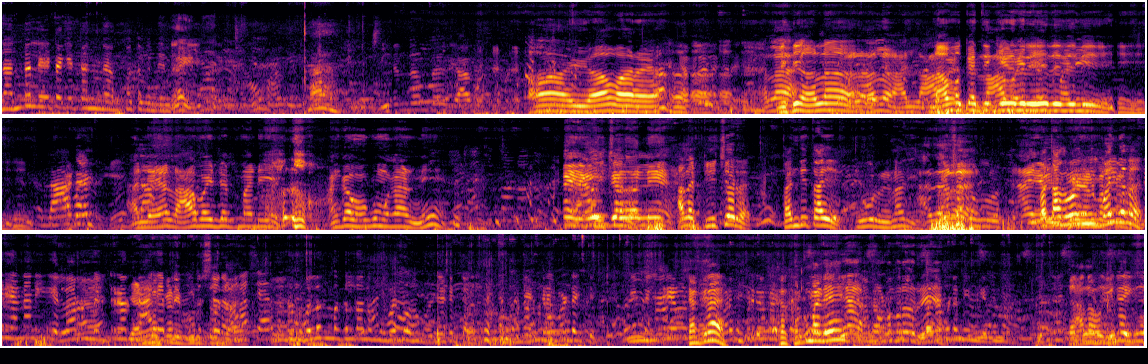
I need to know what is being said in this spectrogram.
ನಂದ ಲೇಟ್ ಆಗೈತೆ ಅಂತ ಅನ್ಕೋತ ಬಂದೇನೆ ಅಯ್ಯ ಮಾರಾಯ ಅಲ್ಲ ನಮ್ಮ ಕತೆ ಕೇಳಿದ್ರೆ ಅಲ್ಲೇ ಲಾಭ ಐತತ್ ಮಾಡಿ ಹಂಗ ಹೋಗು ಮಗ ಅಲ್ಲ ಟೀಚರ್ ತಂದೆ ತಾಯಿ ಇವ್ರು ಋಣ ಬಟ್ ಅದ್ರೊಳಗೆ ನೀವು ಬೈದಲ್ಲ ಶಂಕರ ಕರ್ಕೊಂಡ್ ಮಾಡಿ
